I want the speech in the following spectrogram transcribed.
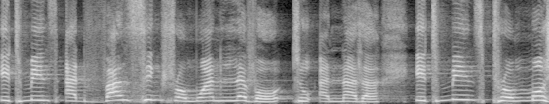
It means advancing from one level to another. It means promotion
